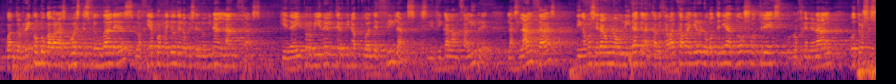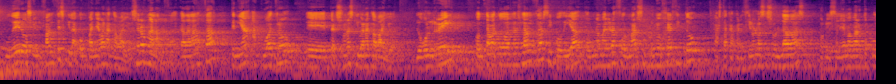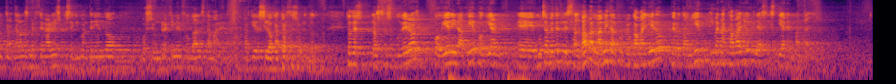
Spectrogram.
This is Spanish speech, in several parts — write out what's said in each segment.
cuando el rey convocaba las huestes feudales, lo hacía por medio de lo que se denominan lanzas, que de ahí proviene el término actual de freelance, que significa lanza libre. Las lanzas, digamos, era una unidad que la encabezaba el caballero y luego tenía dos o tres, por lo general, otros escuderos o infantes que le acompañaban a caballo. Era una lanza. Cada lanza tenía a cuatro eh, personas que iban a caballo. Luego el rey contaba todas las lanzas y podía, de alguna manera, formar su propio ejército hasta que aparecieron las asoldadas, porque les salía más barato contratar a los mercenarios que seguir manteniendo pues, un régimen feudal de esta manera, a partir del siglo XIV sobre todo. Entonces, los escuderos podían ir a pie, podían, eh, muchas veces les salvaban la vida al propio caballero, pero también iban a caballo y le asistían en batalla.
